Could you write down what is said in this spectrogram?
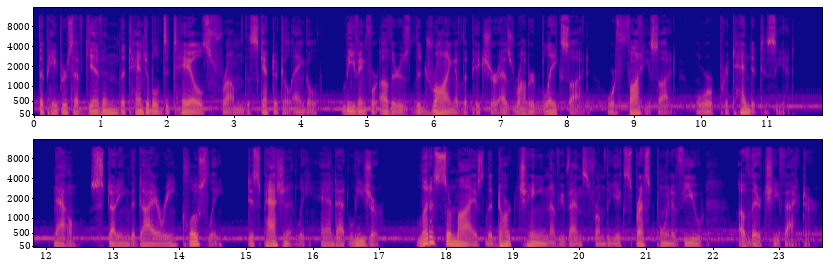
The papers have given the tangible details from the skeptical angle, leaving for others the drawing of the picture as Robert Blake saw it, or thought he saw it, or pretended to see it. Now, studying the diary closely, dispassionately, and at leisure, let us surmise the dark chain of events from the expressed point of view of their chief actor.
